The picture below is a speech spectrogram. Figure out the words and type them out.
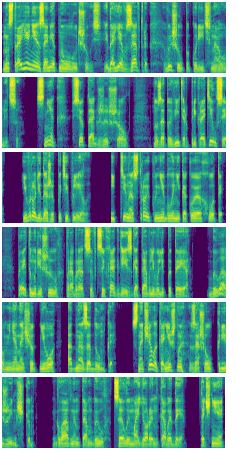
Настроение заметно улучшилось, и, доев завтрак, вышел покурить на улицу. Снег все так же шел, но зато ветер прекратился, и вроде даже потеплело. Идти на стройку не было никакой охоты, поэтому решил пробраться в цеха, где изготавливали ПТР. Была у меня насчет него одна задумка. Сначала, конечно, зашел к режимщикам. Главным там был целый майор НКВД. Точнее,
